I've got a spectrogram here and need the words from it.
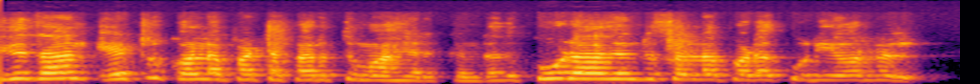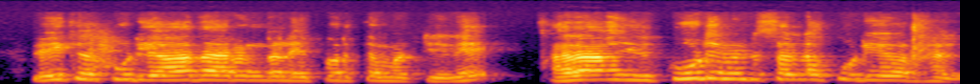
இதுதான் ஏற்றுக்கொள்ளப்பட்ட கருத்துமாக இருக்கின்றது. கூடாது என்று சொல்லப்படக்கூடியவர்கள் வைக்கக்கூடிய ஆதாரங்களை பொறுத்த மட்டிலே அதாவது இது கூடும் என்று சொல்லக்கூடியவர்கள்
